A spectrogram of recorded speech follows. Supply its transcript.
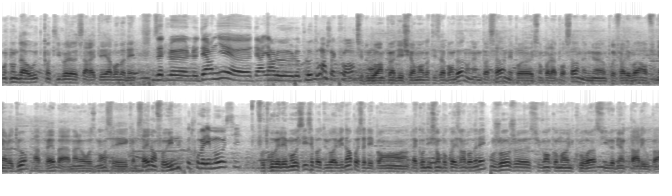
au long de la route quand ils veulent s'arrêter, abandonner. Vous êtes le, dernier euh, derrière le, peloton à chaque fois. hein. C'est toujours un peu un déchirement quand ils abandonnent, on n'aime pas ça, mais pas- ils sont pas là pour ça, on, aime- on préfère les voir en finir le tour. Après, bah, malheureusement, c'est comme ça, il en faut une. Faut trouver les mots aussi. Il faut trouver les mots aussi, c'est pas toujours évident, après ça dépend de la condition pourquoi ils ont abandonné. On jauge euh, suivant comment est le coureur, s'il veut bien parler ou pas.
